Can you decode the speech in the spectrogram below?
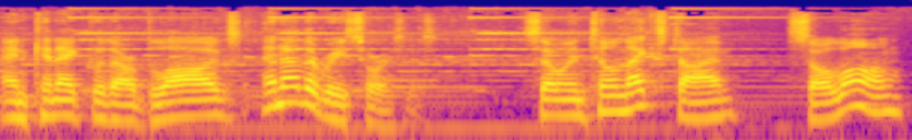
and connect with our blogs and other resources. So until next time, so long.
